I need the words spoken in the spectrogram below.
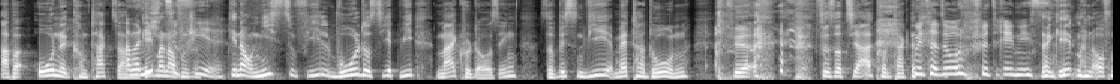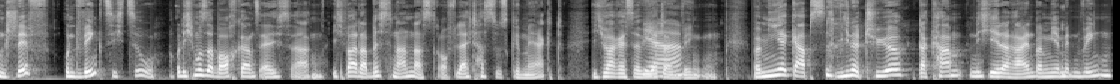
aber ohne Kontakt zu haben. Aber Geht nicht man zu auf einen, viel. Genau, nicht zu viel, wohl dosiert wie Microdosing, so ein bisschen wie Methadon für, für Sozialkontakte. Methadon für Trainees. Dann geht man auf ein Schiff und winkt sich zu. Und ich muss aber auch ganz ehrlich sagen, ich war da ein bisschen anders drauf. Vielleicht hast du es gemerkt. Ich war reservierter Ja. im Winken. Bei mir gab's wie eine Tür, da kam nicht jeder rein bei mir mit dem Winken.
